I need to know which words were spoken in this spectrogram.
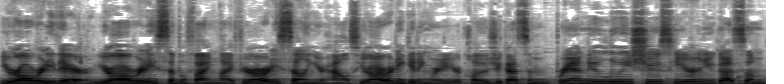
You're already there. You're already simplifying life. You're already selling your house. You're already getting rid of your clothes. You got some brand new Louis shoes here, and you got some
